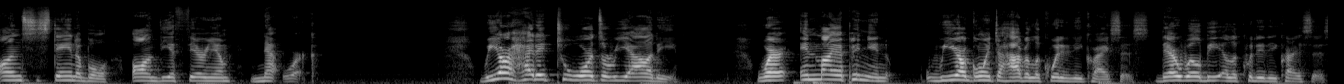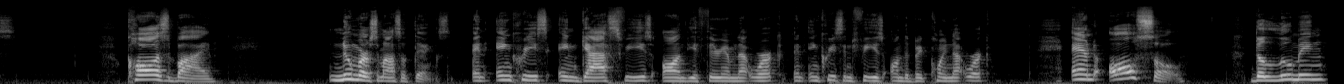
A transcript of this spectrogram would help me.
unsustainable on the Ethereum network. We are headed towards a reality where, in my opinion, we are going to have a liquidity crisis. There will be a liquidity crisis caused by numerous amounts of things an increase in gas fees on the Ethereum network, an increase in fees on the Bitcoin network, and also the looming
